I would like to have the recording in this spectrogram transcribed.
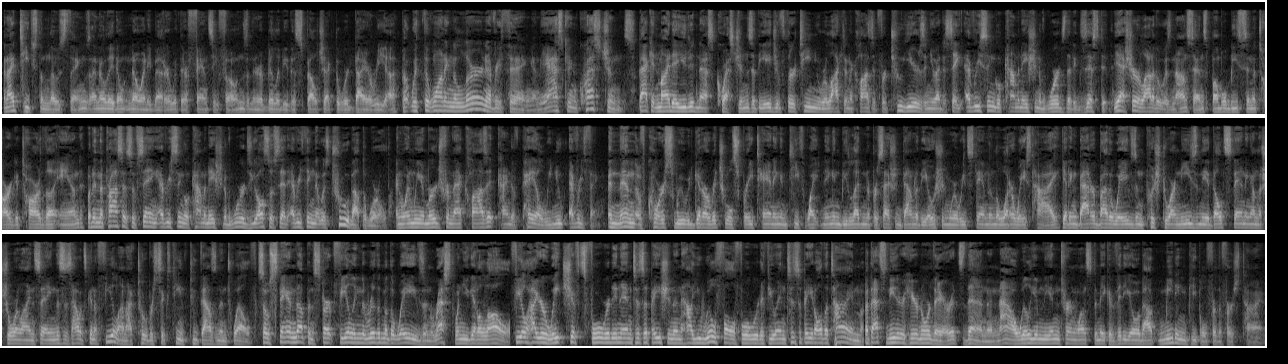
And I teach them those things. I know they don't know any better with their fancy phones and their ability to spell check the word diarrhea. But with the wanting to learn everything and the asking questions. Back in my day, you didn't ask questions. At the age of 13, you were locked in a closet for two years and you had to say every single combination of words that existed. Yeah, sure, a lot of it was nonsense bumblebee, scimitar, guitar, the, and. But in the process of saying every single combination of words, you also said everything that was true about the world. And when we emerged from that closet, kind of pale, we knew everything. And then, of course, we would get our ritual spray tanning and teeth whitening and be led in a procession down to the ocean where we'd stand in the water waist high, getting battered by the waves and pushed to our knees, and the adults standing on the shoreline saying, This is how it's going to feel on October 16th, 2012. So stand up and start feeling the rhythm of the waves and rest when you get a lull. Feel how your weight shifts forward in anticipation and how you will fall forward if you anticipate all the time. But that's neither here nor there, it's then. And now William the intern wants to make a video about meeting people for the first time.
